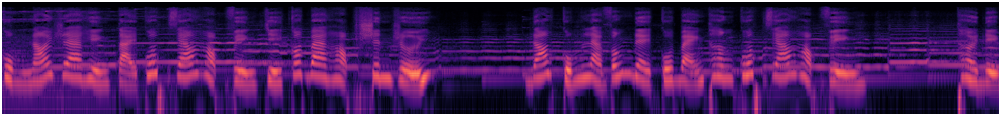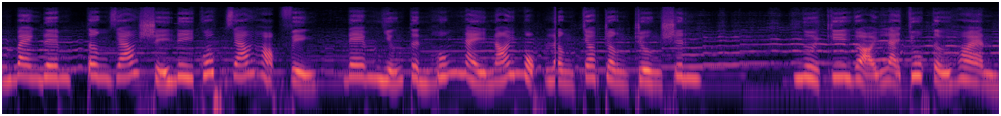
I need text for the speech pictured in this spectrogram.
cùng nói ra hiện tại quốc giáo học viện chỉ có 3 học sinh rưỡi đó cũng là vấn đề của bản thân quốc giáo học viện. Thời điểm ban đêm, tân giáo sĩ đi quốc giáo học viện Đem những tình huống này nói một lần cho Trần Trường Sinh. Người kia gọi là Chu Tự Hoàn.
